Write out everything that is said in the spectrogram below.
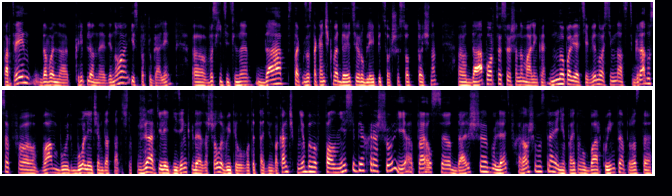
Портвейн – довольно крепленное вино из Португалии, э, восхитительное. Да, за стаканчик вы отдаете рублей 500-600 точно. Э, да, порция совершенно маленькая, но поверьте, вино 17 градусов э, вам будет более чем достаточно. В жаркий летний день, когда я зашел и выпил вот этот один бокальчик, мне было вполне себе хорошо, и я отправился дальше гулять в хорошем настроении, поэтому бар Куинта просто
